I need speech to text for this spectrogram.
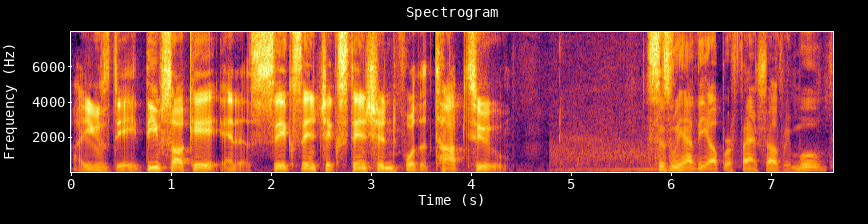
I used a deep socket and a 6 inch extension for the top two. Since we have the upper fan shroud removed,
